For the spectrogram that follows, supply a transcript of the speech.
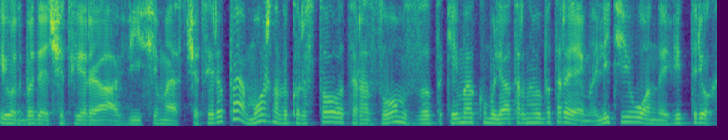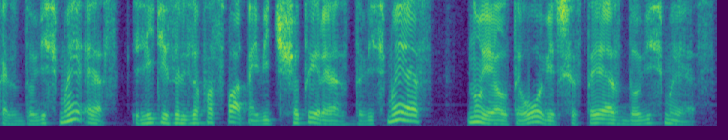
І от BD4A8S4P можна використовувати разом з такими акумуляторними батареями. Літій-іонний від 3С до 8С, літій залізофосфатний від 4С до 8С, ну і ЛТО від 6С до 8С.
